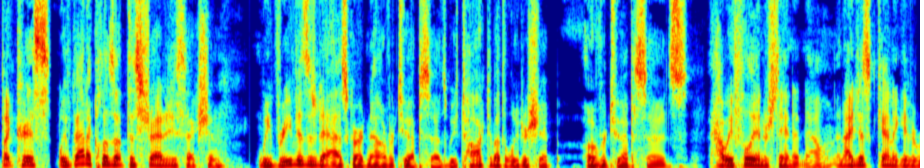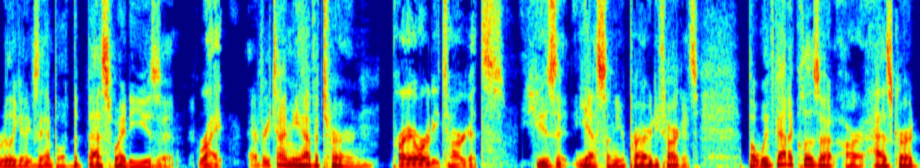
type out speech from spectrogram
But Chris, we've got to close out this strategy section. We've revisited Asgard now over two episodes. We've talked about the leadership over two episodes, how we fully understand it now. And I just kind of gave a really good example of the best way to use it. right. Every time you have a turn, Priority targets. use it. Yes, on your priority targets. But we've got to close out our Asgard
